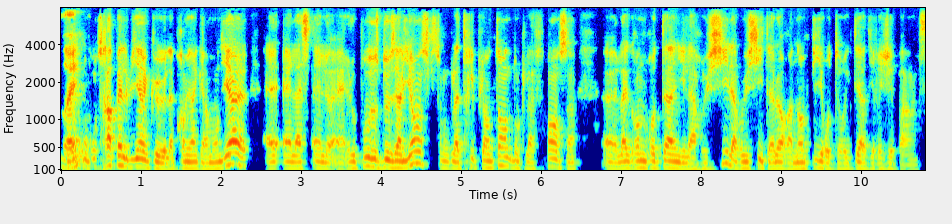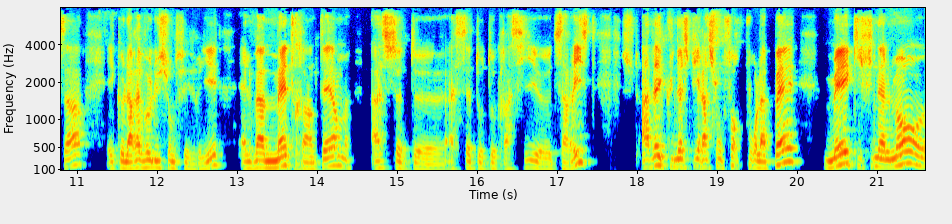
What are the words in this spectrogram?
on, se rappelle bien que la Première Guerre mondiale, elle, elle, oppose deux alliances qui sont donc la triple entente, donc la France, hein, euh, la Grande-Bretagne et la Russie. La Russie est alors un empire autoritaire dirigé par un tsar, et que la Révolution de février, elle va mettre un terme à cette, euh, à cette autocratie tsariste, avec une aspiration forte pour la paix, mais qui finalement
